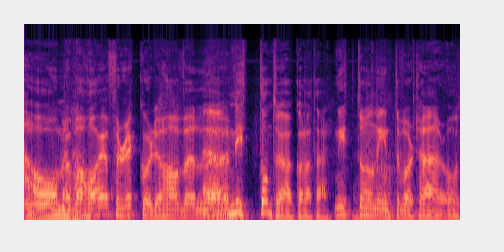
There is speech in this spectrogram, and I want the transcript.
Ja, men vad har jag för record? Jag har väl Eh, eh, 19 tror jag har kollat här. 19 inte varit här och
